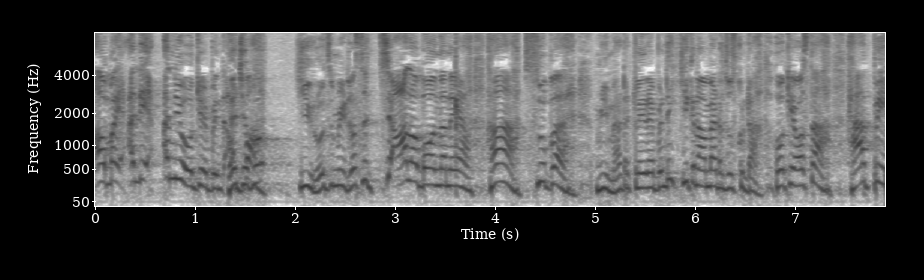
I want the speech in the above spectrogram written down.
అమ్మాయి అన్ని అన్ని ఓకే అయిపోయింది. ఈ రోజు మీ డ్రెస్ చాలా బాగుంది అన్నయ్య. హా, సూపర్. మీ మ్యాటర్ క్లియర్ అయిపోయింది ఇక నా మ్యాటర్ చూసుకుంటా. ఓకే వస్తా. హ్యాపీ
